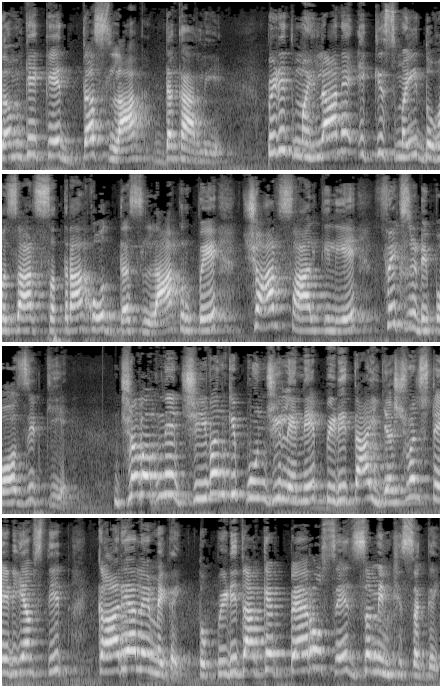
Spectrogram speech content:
दमके के 10 लाख डकार लिए। पीड़ित महिला ने 21 मई 2017 को 10 लाख रुपए चार साल के लिए फिक्स्ड डिपॉजिट किए। जब अपने जीवन की पूंजी लेने पीड़िता यशवंत स्टेडियम स्थित कार्यालय में गई तो पीड़िता के पैरों से ज़मीन खिसक गई।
